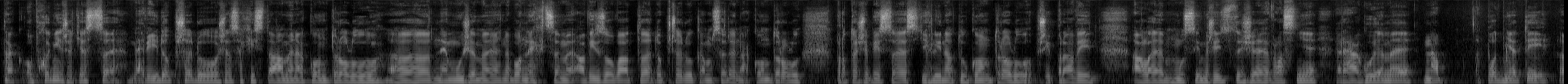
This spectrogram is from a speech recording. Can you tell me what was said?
Tak obchodní řetězce neví dopředu, že se chystáme na kontrolu, eh, nemůžeme nebo nechceme avizovat dopředu, kam se jde na kontrolu, protože by se stihli na tu kontrolu připravit, ale musím říct, že vlastně reagujeme na podněty eh,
